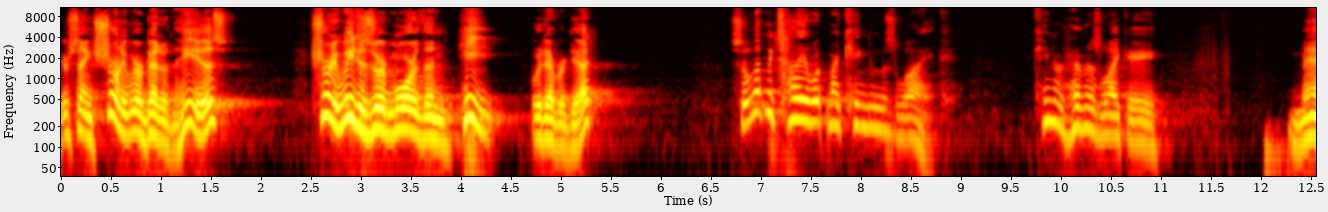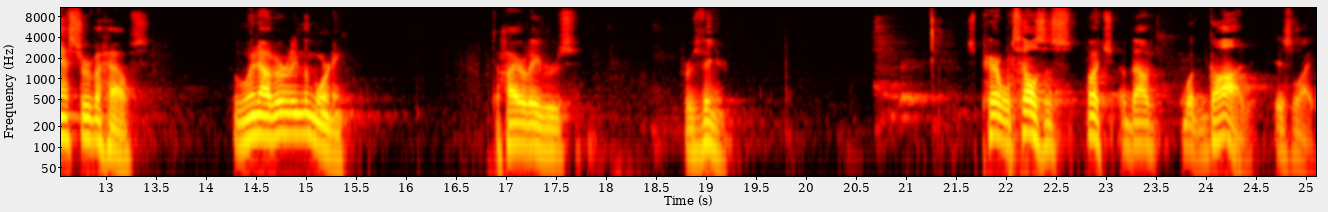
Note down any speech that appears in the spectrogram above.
You're saying, surely we're better than he is. Surely we deserve more than he would ever get. So let me tell you what my kingdom is like. The kingdom of heaven is like a master of a house who went out early in the morning to hire laborers for his vineyard. This parable tells us much about what God is like.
